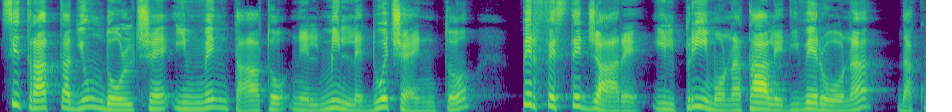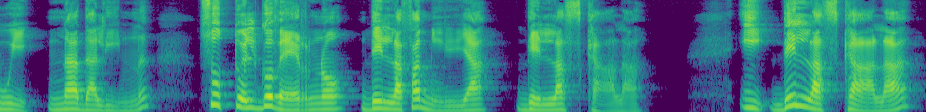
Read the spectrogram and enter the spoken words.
Si tratta di un dolce inventato nel 1200 per festeggiare il primo Natale di Verona, da cui Nadalin, sotto il governo della famiglia della Scala. I della Scala,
